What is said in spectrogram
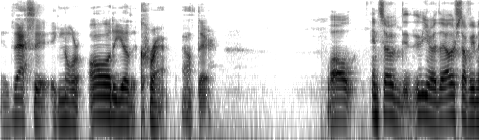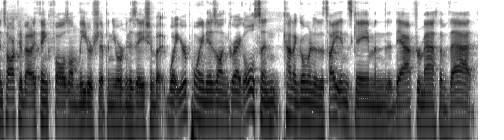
And that's it. Ignore all the other crap out there. Well, and so you know the other stuff we've been talking about, I think, falls on leadership in the organization. But what your point is on Greg Olson kind of going to the Titans game and the aftermath of that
